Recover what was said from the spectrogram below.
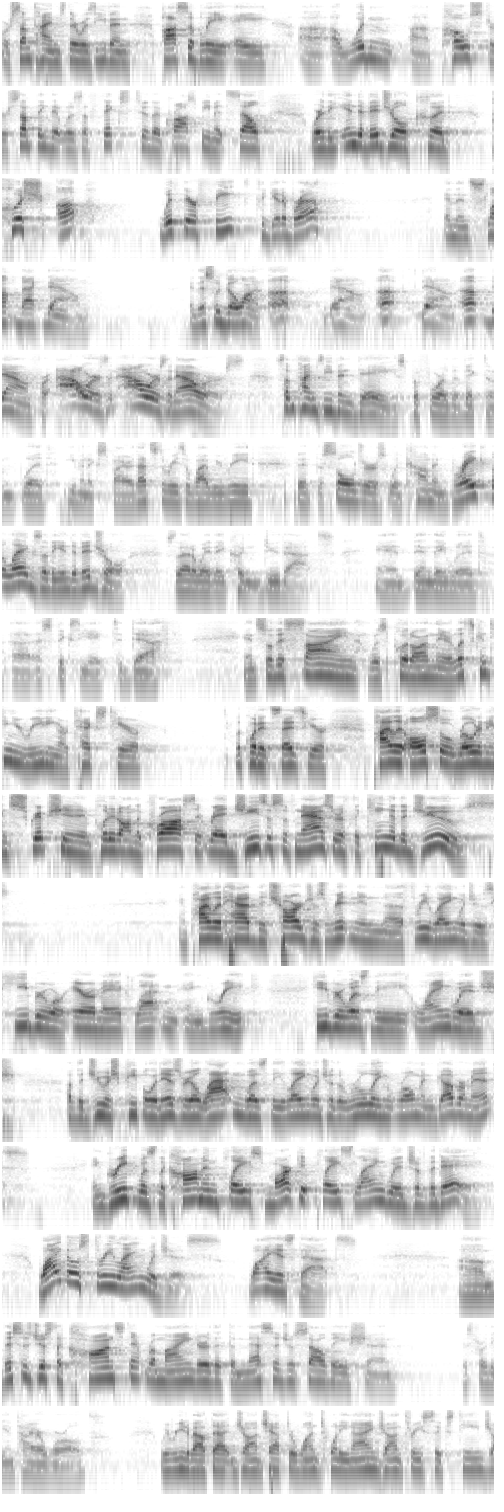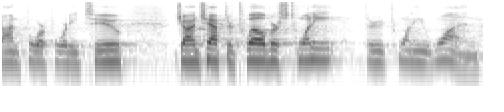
or sometimes there was even possibly a, uh, a wooden uh, post or something that was affixed to the crossbeam itself where the individual could push up with their feet to get a breath and then slump back down. And this would go on up, down, up, down, up, down for hours and hours and hours, sometimes even days before the victim would even expire. That's the reason why we read that the soldiers would come and break the legs of the individual so that way they couldn't do that. And then they would uh, asphyxiate to death. And so this sign was put on there. Let's continue reading our text here. Look what it says here. Pilate also wrote an inscription and put it on the cross that read, Jesus of Nazareth, the King of the Jews. And Pilate had the charges written in uh, three languages Hebrew or Aramaic, Latin, and Greek. Hebrew was the language of the Jewish people in Israel, Latin was the language of the ruling Roman government, and Greek was the commonplace marketplace language of the day. Why those three languages? Why is that? Um, this is just a constant reminder that the message of salvation is for the entire world. We read about that in John chapter 1, 29, John 3, 16, John 4, 42, John chapter 12, verse 20 through 21.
